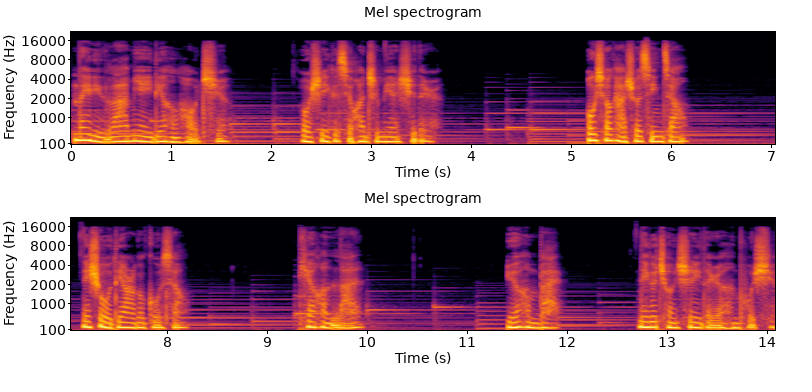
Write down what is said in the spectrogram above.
那里的拉面一定很好吃。我是一个喜欢吃面食的人。欧小卡说：“新疆，那是我第二个故乡。天很蓝，云很白，那个城市里的人很朴实。”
